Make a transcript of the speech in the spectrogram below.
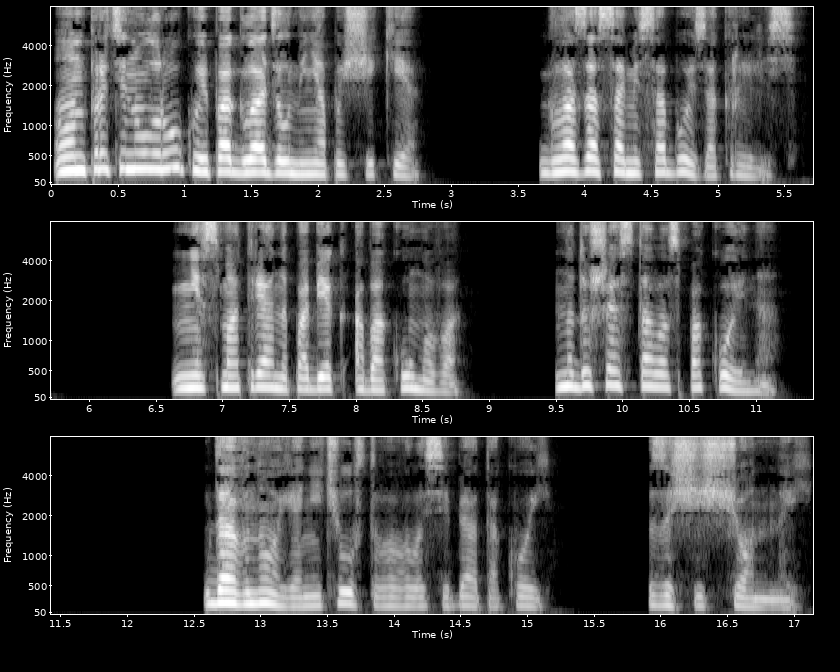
Он протянул руку и погладил меня по щеке. Глаза сами собой закрылись. Несмотря на побег Абакумова, на душе стало спокойно. Давно я не чувствовала себя такой защищенной.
